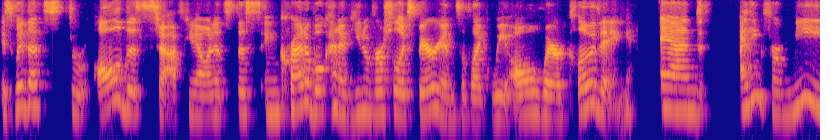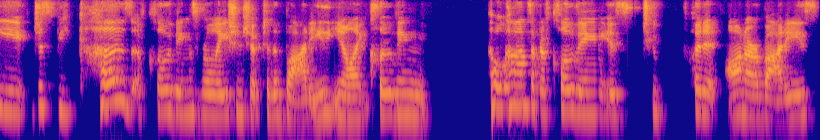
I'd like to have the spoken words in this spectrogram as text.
is with us through all this stuff, you know, and it's this incredible kind of universal experience of like we all wear clothing. And I think for me, just because of clothing's relationship to the body, you know, like clothing, whole concept of clothing is to put it on our bodies.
